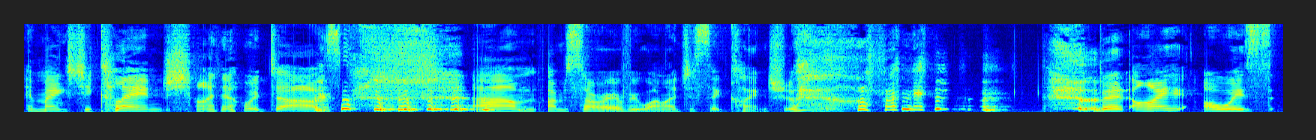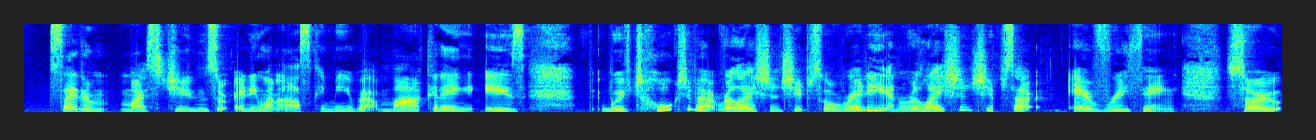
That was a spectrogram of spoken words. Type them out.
it makes you clench. I know it does. um, I'm sorry, everyone. I just said clench. but I always say to my students or anyone asking me about marketing is we've talked about relationships already and relationships are everything. So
